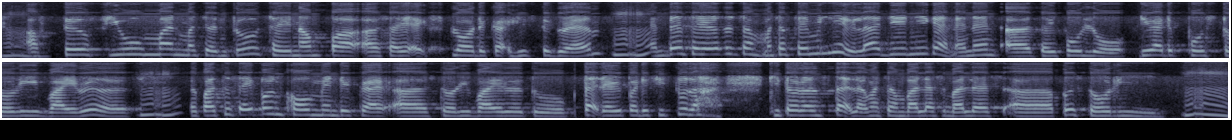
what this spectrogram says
Hmm. After few month macam tu, saya nampak uh, saya explore dekat Instagram. Hmm. And then saya rasa macam macam familiar lah dia ni kan. And then uh, saya follow. Dia ada post story viral. Hmm. Lepas tu saya pun komen dekat uh, story viral tu. Start daripada situlah kita orang start lah macam balas-balas uh, apa story. Hmm.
